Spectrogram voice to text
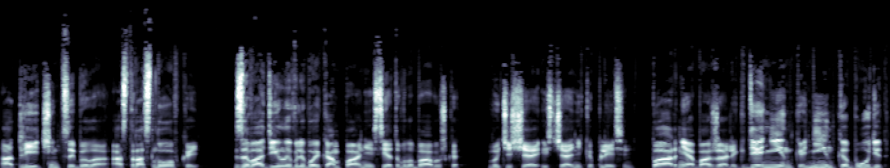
Отличницей была, острословкой, Заводила в любой компании, сетовала бабушка, вычищая из чайника плесень. Парни обожали. Где Нинка? Нинка будет.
